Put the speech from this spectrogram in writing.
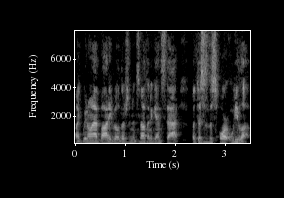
like we don't have bodybuilders and it's nothing against that but this is the sport we love.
